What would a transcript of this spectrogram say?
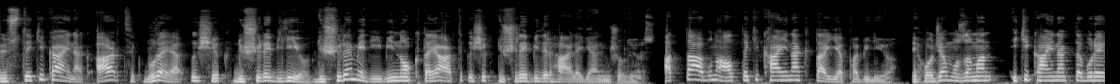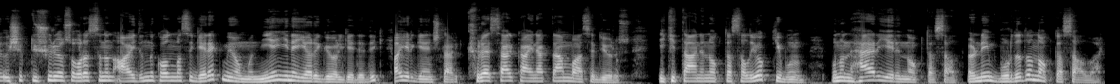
üstteki kaynak artık buraya ışık düşürebiliyor. Düşüremediği bir noktaya artık ışık düşürebilir hale gelmiş oluyoruz. Hatta bunu alttaki kaynak da yapabiliyor. E hocam o zaman iki kaynak da buraya ışık düşürüyorsa orasının aydınlık olması gerekmiyor mu? Niye yine yarı gölge dedik? Hayır gençler küresel kaynaktan bahsediyoruz. İki tane noktasalı yok ki bunun. Bunun her yeri noktasal. Örneğin burada da noktasal var.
